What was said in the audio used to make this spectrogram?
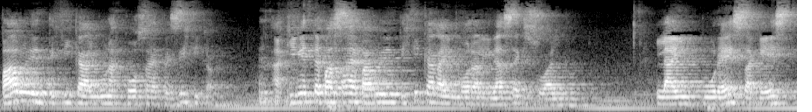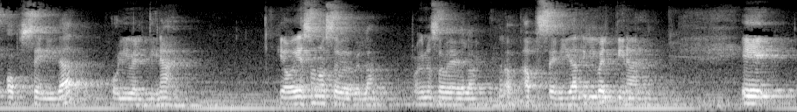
Pablo identifica algunas cosas específicas. Aquí en este pasaje Pablo identifica la inmoralidad sexual, la impureza que es obscenidad o libertinaje. Que hoy eso no se ve, ¿verdad? Hoy no se ve, ¿verdad? obscenidad y libertinaje. Eh,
